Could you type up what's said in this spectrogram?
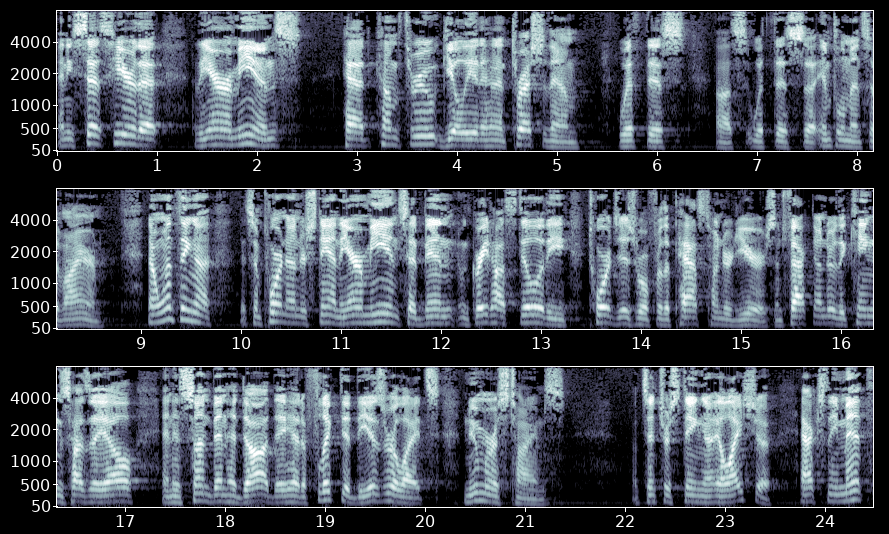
And he says here that the Arameans had come through Gilead and had threshed them with this, uh, with this uh, implements of iron. Now, one thing uh, it's important to understand the Arameans had been in great hostility towards Israel for the past hundred years. In fact, under the kings Hazael and his son Ben Hadad, they had afflicted the Israelites numerous times. It's interesting, uh, Elisha actually met,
